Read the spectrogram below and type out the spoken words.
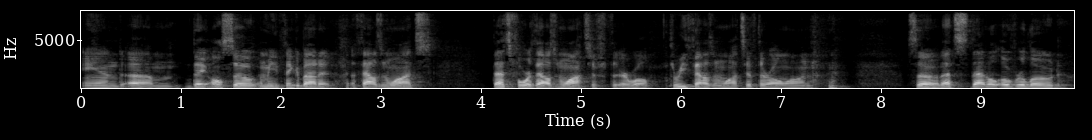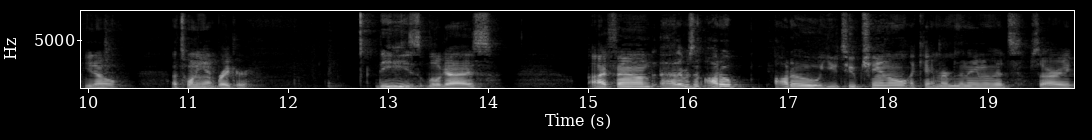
And um, they also, I mean, think about it, a 1,000 watts, that's 4,000 watts if they're, well, 3,000 watts if they're all on. so that's, that'll overload, you know, a 20 amp breaker. These little guys, I found, uh, there was an auto, auto YouTube channel. I can't remember the name of it. Sorry.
